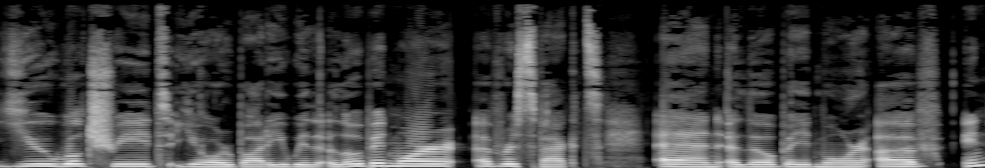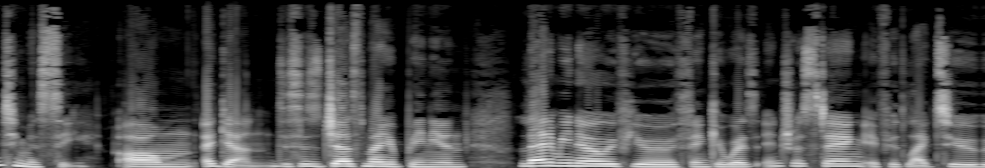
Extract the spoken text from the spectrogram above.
you will treat your body with a little bit more of respect and a little bit more of intimacy. Um, again, this is just my opinion. Let me know if you think it was interesting, if you'd like to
